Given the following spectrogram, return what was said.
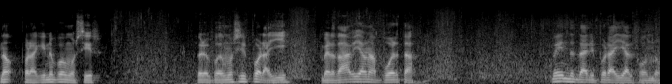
No, por aquí no podemos ir. Pero podemos ir por allí. ¿Verdad? Había una puerta. Voy a intentar ir por ahí al fondo.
